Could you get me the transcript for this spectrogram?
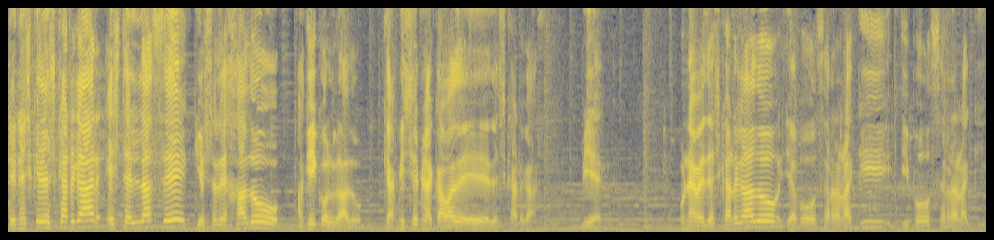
tenéis que descargar este enlace que os he dejado aquí colgado, que a mí se me acaba de descargar. Bien, una vez descargado ya puedo cerrar aquí y puedo cerrar aquí.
